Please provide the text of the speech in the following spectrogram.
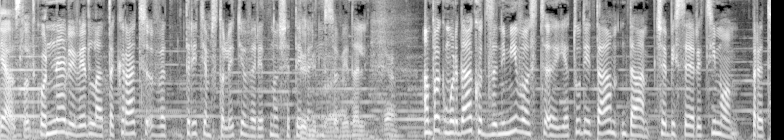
Ja, sladko. Ne bi vedela, takrat v tretjem stoletju verjetno še tega bilo, niso ja. vedeli. Ja. Ampak morda kot zanimivost eh, je tudi ta, da če bi se recimo pred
